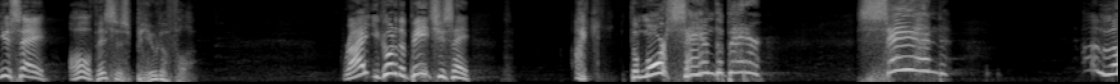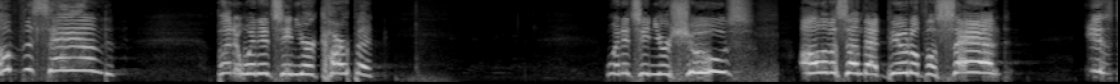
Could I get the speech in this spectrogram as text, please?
you say, Oh, this is beautiful right? You go to the beach, you say, the more sand, the better. Sand. I love the sand. But when it's in your carpet, when it's in your shoes, all of a sudden that beautiful sand is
